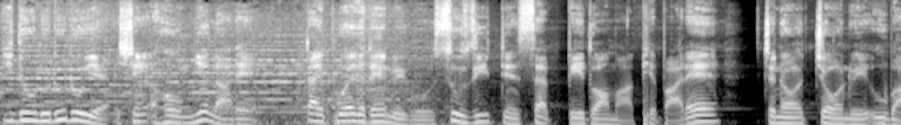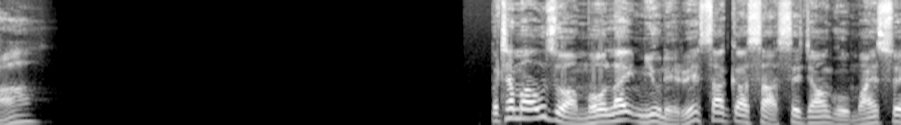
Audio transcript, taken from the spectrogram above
ပြည်သူလူထုတို့ရဲ့အရှိန်အဟုန်မြင့်လာတဲ့တိုက်ပွဲသတင်းတွေကိုစူးစီးတင်ဆက်ပေးသွားမှာဖြစ်ပါတယ်။ကျွန်တော်ကျော်နေဦးပါ။ပထမဦးစွာမော်လိုက်မြို့နယ်တွင်စကဆစစ်ကြောင်းကိုမိုင်းဆွဲ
